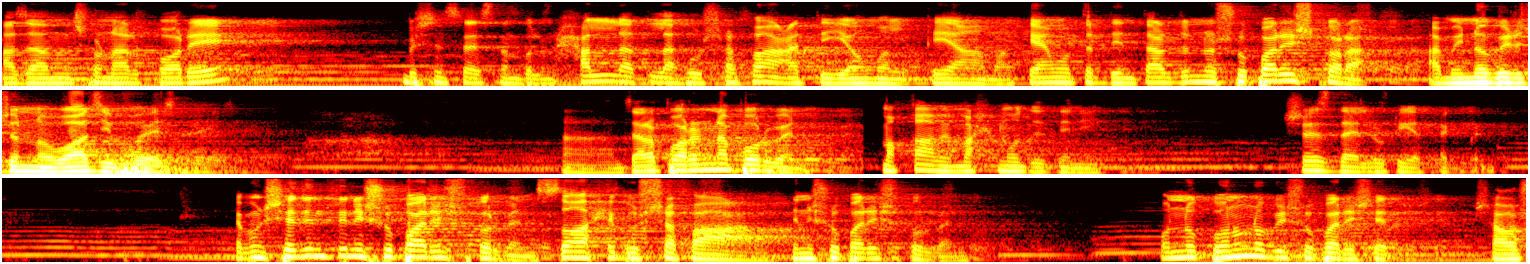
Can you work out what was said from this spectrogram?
আজান শোনার পরে বিষ্ণু ইসলাম বলেন হাল্লাত লাহু শাফাআতি ইয়াউমাল কিয়ামা কিয়ামতের দিন তার জন্য সুপারিশ করা আমি নবীর জন্য ওয়াজিব হয়ে যায়। হ্যাঁ, যারা পড়েন না পড়বেন। মাকামে মাহমুদে তিনি শেষদায় লুটিয়ে থাকবেন। এবং সেদিন তিনি সুপারিশ করবেন সাহেবুস শাফা তিনি সুপারিশ করবেন। অন্য কোন নবী সুপারিশের সাহস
